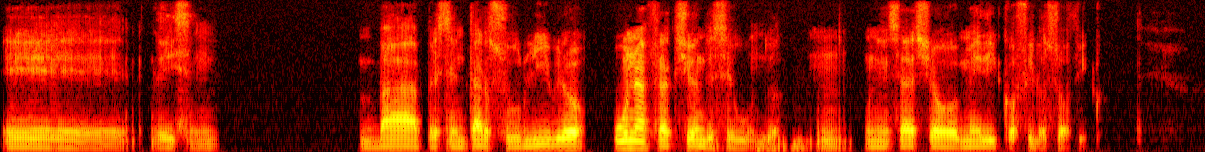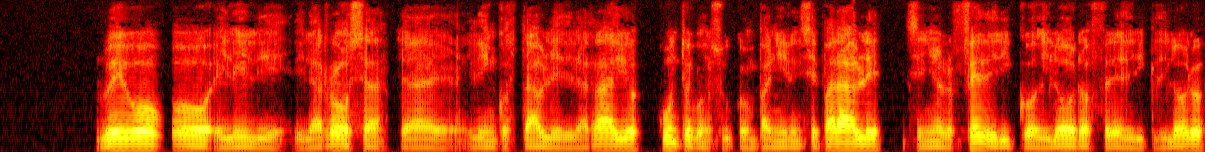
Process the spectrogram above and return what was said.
eh, le dicen, va a presentar su libro Una fracción de segundo, un ensayo médico filosófico. Luego el L de la Rosa, ya el incostable de la radio, junto con su compañero inseparable, el señor Federico del Oro, Frederick del Oro,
